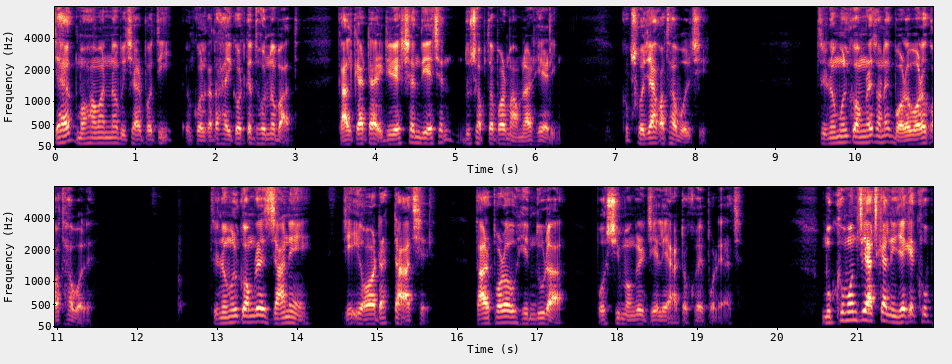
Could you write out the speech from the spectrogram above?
যাই হোক, মহামান্য বিচারপতি কলকাতা হাইকোর্টকে ধন্যবাদ। কালকে একটা ডিরেকশন দিয়েছেন, দু সপ্তাহ পর মামলার হিয়ারিং খুব সোজা কথা বলছি। তৃণমূল কংগ্রেস অনেক বড় বড় কথা বলে। তৃণমূল কংগ্রেস জানে যে এই অর্ডারটা আছে, তারপরেও হিন্দুরা পশ্চিমবঙ্গের জেলে আটক হয়ে পড়ে আছে। মুখ্যমন্ত্রী আজকাল নিজেকে খুব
